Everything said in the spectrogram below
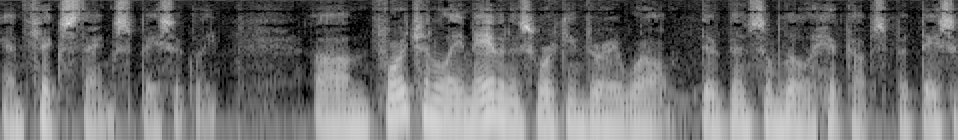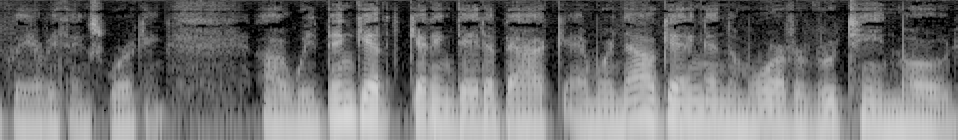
and fix things, basically. Um, fortunately, Maven is working very well. There have been some little hiccups, but basically everything's working. Uh, we've been get, getting data back, and we're now getting into more of a routine mode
